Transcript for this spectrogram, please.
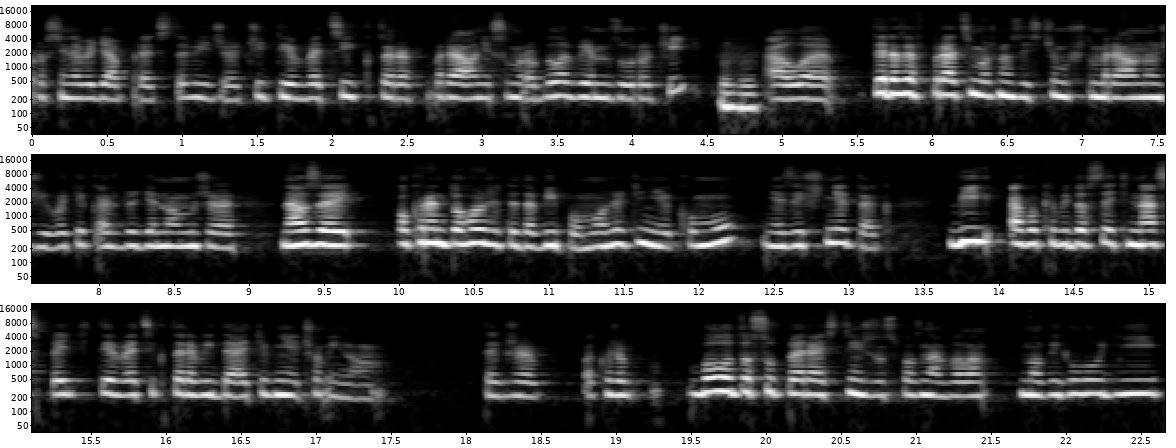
proste nevedia predstaviť, že či tie veci, ktoré reálne som robila, viem zúročiť, uh-huh. ale teraz ja v práci možno zistím už v tom reálnom živote každodennom, že naozaj okrem toho, že teda vy pomôžete niekomu nezištne, tak vy ako keby dostanete naspäť tie veci, ktoré vy dáte v niečom inom. Takže akože bolo to super aj s tým, že som spoznal veľa nových ľudí,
